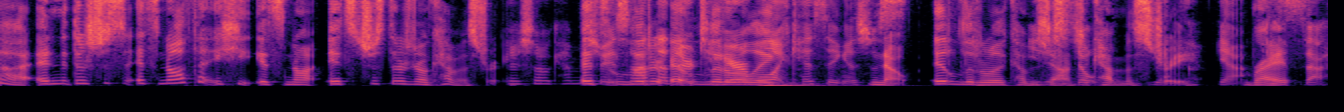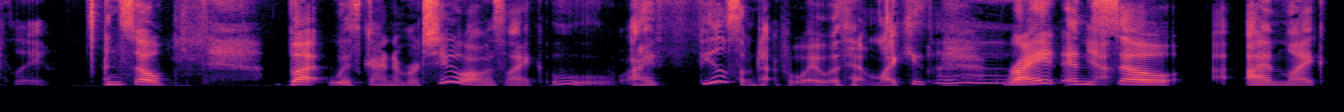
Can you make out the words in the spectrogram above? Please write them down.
yeah, and there's just it's not that he it's not it's just there's no chemistry. There's no chemistry. It's, not liter- that they're it terrible literally- at kissing. It's just no, it literally comes down to chemistry, Yeah, yeah, right? Exactly. And so, but with guy number two, I was like, ooh, I feel some type of way with him, like he's right and Yeah. so i'm like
